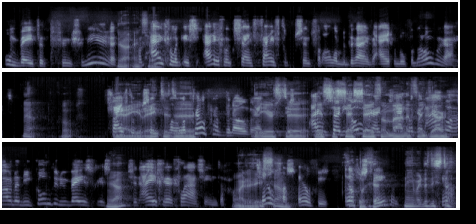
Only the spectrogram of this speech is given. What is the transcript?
om beter te functioneren? Ja, Want eigenlijk, is, eigenlijk zijn 50% van alle bedrijven eigendom van de overheid. 50% Ja, klopt. Ja, je weet van het, het eh, geld gaat naar de overheid. De eerste, Dus eerste zeven dus maanden van het een jaar. aandeelhouder die continu bezig is Ja? zijn eigen glazen in te gooien. Maar dat is heel zo. vast, heel, vies, heel Grappig. Nee, maar dat is Ja. toch...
